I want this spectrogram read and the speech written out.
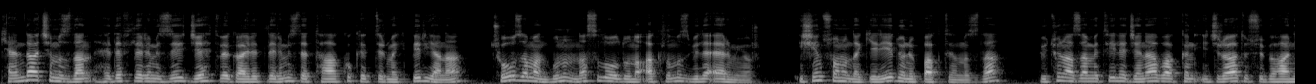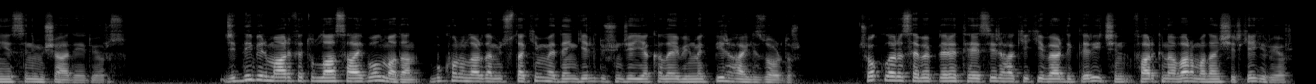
Kendi açımızdan hedeflerimizi cehd ve gayretlerimizle tahakkuk ettirmek bir yana, çoğu zaman bunun nasıl olduğunu aklımız bile ermiyor. İşin sonunda geriye dönüp baktığımızda bütün azametiyle Cenab-ı Hakk'ın icraat-ı sübhaniyesini müşahede ediyoruz. Ciddi bir marifetullah'a sahip olmadan bu konularda müstakim ve dengeli düşünceyi yakalayabilmek bir hayli zordur. Çokları sebeplere tesir hakiki verdikleri için farkına varmadan şirke giriyor.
